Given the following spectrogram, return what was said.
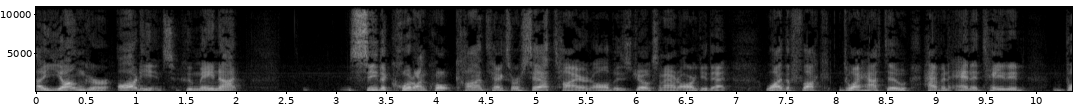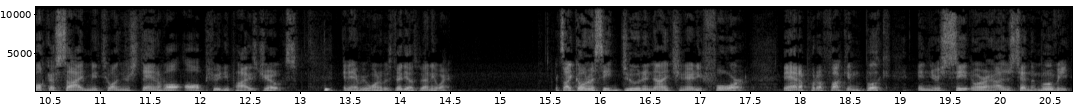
a younger audience who may not see the quote unquote context or satire in all of his jokes. And I would argue that why the fuck do I have to have an annotated book aside me to understand of all, all PewDiePie's jokes in every one of his videos. But anyway, It's like going to see Dune in 1984. They had to put a fucking book in your seat in order to understand the movie.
